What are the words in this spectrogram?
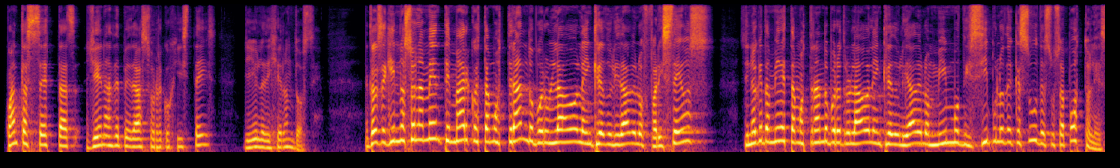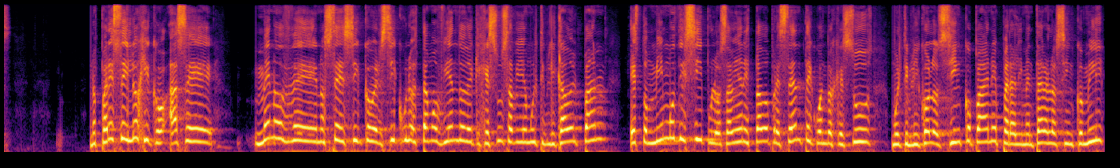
¿Cuántas cestas llenas de pedazos recogisteis? Y ellos le dijeron doce. Entonces aquí no solamente Marco está mostrando por un lado la incredulidad de los fariseos, sino que también está mostrando por otro lado la incredulidad de los mismos discípulos de Jesús, de sus apóstoles. Nos parece ilógico, hace menos de, no sé, cinco versículos estamos viendo de que Jesús había multiplicado el pan estos mismos discípulos habían estado presentes cuando Jesús multiplicó los cinco panes para alimentar a los cinco mil,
